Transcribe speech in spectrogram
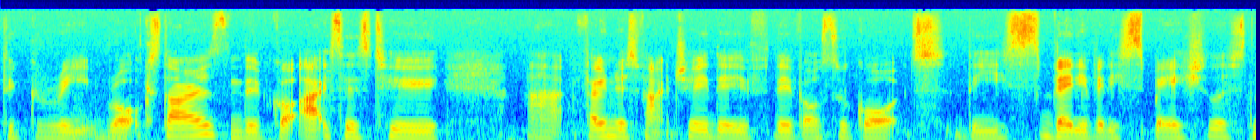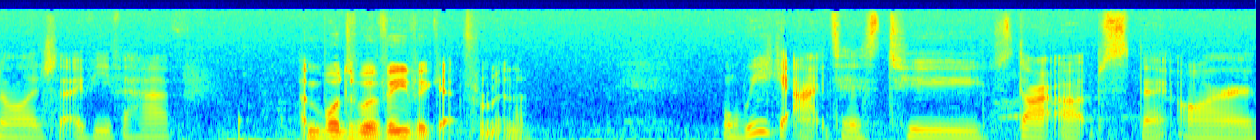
the great rock stars, they've got access to uh, Founders Factory. They've they've also got the very very specialist knowledge that Aviva have. And what do Aviva get from it then? Well, we get access to startups that are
